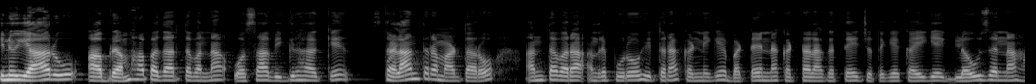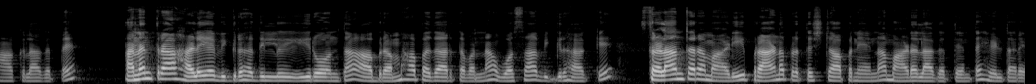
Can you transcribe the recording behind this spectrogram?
ಇನ್ನು ಯಾರು ಆ ಬ್ರಹ್ಮ ಪದಾರ್ಥವನ್ನು ಹೊಸ ವಿಗ್ರಹಕ್ಕೆ ಸ್ಥಳಾಂತರ ಮಾಡ್ತಾರೋ ಅಂಥವರ ಅಂದರೆ ಪುರೋಹಿತರ ಕಣ್ಣಿಗೆ ಬಟ್ಟೆಯನ್ನು ಕಟ್ಟಲಾಗತ್ತೆ. ಜೊತೆಗೆ ಕೈಗೆ ಗ್ಲೌಸನ್ನು ಹಾಕಲಾಗತ್ತೆ. ಅನಂತರ ಹಳೆಯ ವಿಗ್ರಹದಲ್ಲಿ ಇರೋವಂಥ ಆ ಬ್ರಹ್ಮ ಪದಾರ್ಥವನ್ನು ಹೊಸ ವಿಗ್ರಹಕ್ಕೆ ಸ್ಥಳಾಂತರ ಮಾಡಿ ಪ್ರಾಣ ಪ್ರತಿಷ್ಠಾಪನೆಯನ್ನು ಮಾಡಲಾಗತ್ತೆ ಅಂತ ಹೇಳ್ತಾರೆ.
